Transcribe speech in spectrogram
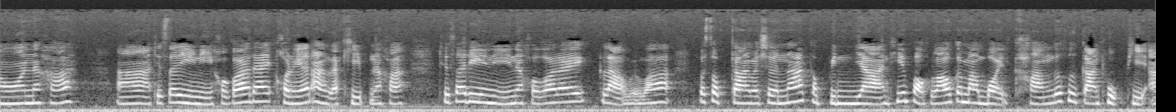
นอนนะคะอ่าทฤษฎีนี้เขาก็ได้ขออนุญาตอ่านจากคลิปนะคะ ทฤษฎีนี้เนี่ยเขาก็ได้กล่าวไว้ว่าประสบการณ์เผชิญหน้ากับวิญญาณที่บอกเล่ากันมาบ่อยครั้งก็คือการถูกผีอ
